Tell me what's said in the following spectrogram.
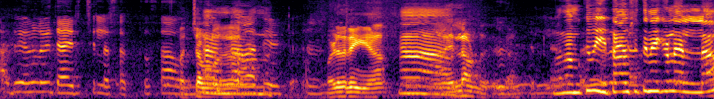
അത് ഞങ്ങൾ വിചാരിച്ചില്ല സക്സസ് ആവും പച്ചമുളക് ആദ്യമായിട്ട് വഴുതനങ്ങ എല്ലാം ഉണ്ട്. നമുക്ക് വീട്ടാവശ്യത്തിനേക്കുള്ള എല്ലാം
